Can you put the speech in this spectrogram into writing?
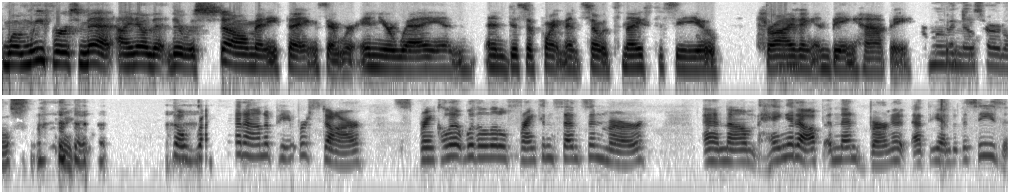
When we first met, I know that there was so many things that were in your way and, and disappointment. So it's nice to see you thriving and being happy. Moving those hurdles. So write that on a paper star, sprinkle it with a little frankincense and myrrh, and um, hang it up, and then burn it at the end of the season.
